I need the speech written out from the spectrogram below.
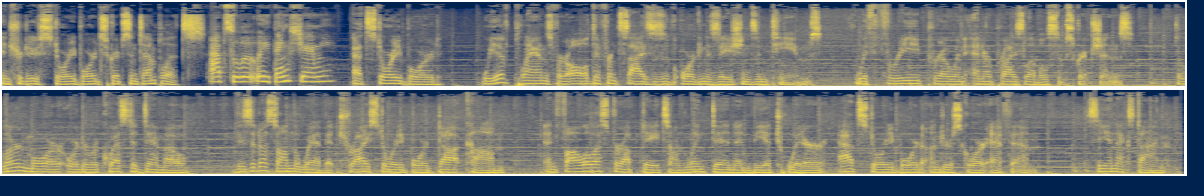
introduce Storyboard scripts and templates. Absolutely. Thanks, Jeremy. At Storyboard, we have plans for all different sizes of organizations and teams with free pro and enterprise level subscriptions. To learn more or to request a demo, visit us on the web at trystoryboard.com and follow us for updates on LinkedIn and via Twitter at storyboard underscore FM. See you next time.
